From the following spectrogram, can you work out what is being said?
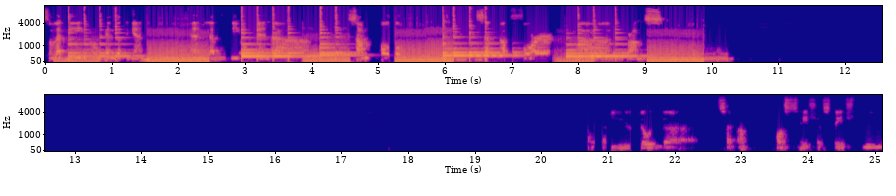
So let me open that again, and let me open uh, sample setup for uh, drums. You load the setup post stage two.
